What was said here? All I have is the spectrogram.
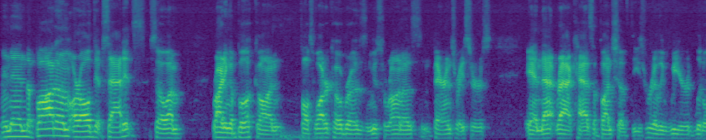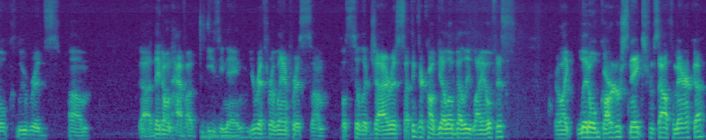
and then the bottom are all dipsadids. So I'm writing a book on false water cobras and mussuranas and Baron's racers and that rack has a bunch of these really weird little colubrids. Um, uh, they don't have an easy name. Erythrolamprus um, gyrus. I think they're called yellow-bellied Liophis. They're like little garter snakes from South America.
